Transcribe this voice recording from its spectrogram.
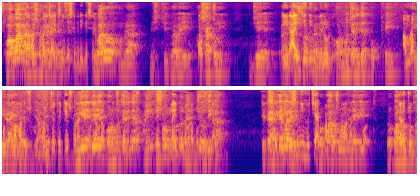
ছবার তারা সবাই চাইছেন যে। সেগ্রিগেশন এবারও আমরা নিশ্চিতভাবে আশা করি যে এই রায় যেদিন বেরোলো, কর্মচারীদের পক্ষেই আমরা প্রথম আমাদের মঞ্চ থেকে শুনানি করে যে আমরা বলেছিলাম। কর্মচারীদের ফেসবুক লাইভ করে আমরা বলেছিলাম। একেবারে হচ্ছে একমাত্র প্রপার সমাধানের পথ। যারা যোগ্য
